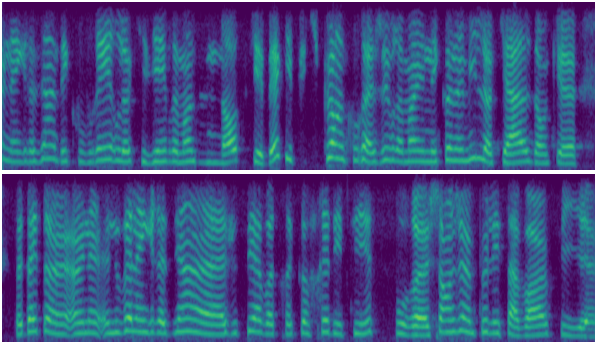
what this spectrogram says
un ingrédient à découvrir là, qui vient vraiment du nord du Québec et puis qui peut encourager vraiment une économie locale. Donc euh, peut-être un, un- un nouvel ingrédient à ajouter à votre coffret d'épices pour euh, changer un peu les saveurs puis euh,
